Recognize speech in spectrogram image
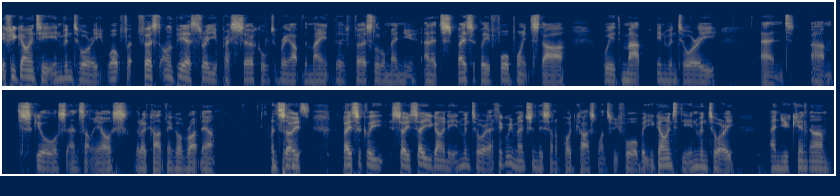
if you go into your inventory, well, f- first on the PS3 you press circle to bring up the main the first little menu, and it's basically four point star with map, inventory, and um, skills and something else that I can't think of right now. And so Nice. basically, so say you go into inventory. I think we mentioned this on a podcast once before, but you go into the inventory and you can um,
